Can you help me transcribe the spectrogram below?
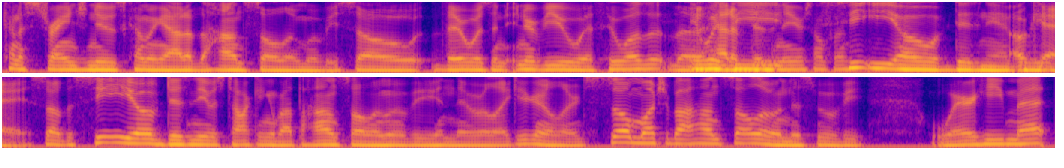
kind of strange news coming out of the Han Solo movie. So there was an interview with who was it? The it was head of Disney or something. CEO of Disney, I believe. Okay, so the CEO of Disney was talking about the Han Solo movie, and they were like, "You're gonna learn so much about Han Solo in this movie, where he met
